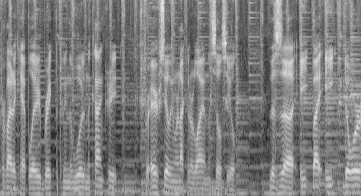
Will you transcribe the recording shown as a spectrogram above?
provide a capillary break between the wood and the concrete. For air sealing, we're not gonna rely on the sill seal. This is a 8x8 door.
